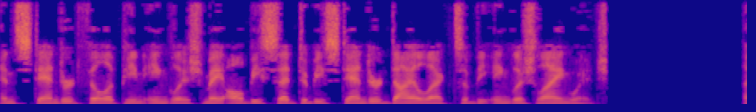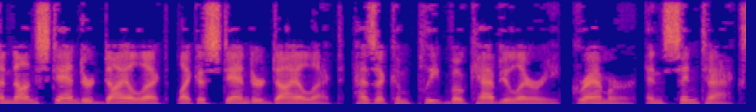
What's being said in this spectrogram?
and Standard Philippine English may all be said to be standard dialects of the English language. A non-standard dialect, like a standard dialect, has a complete vocabulary, grammar, and syntax,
